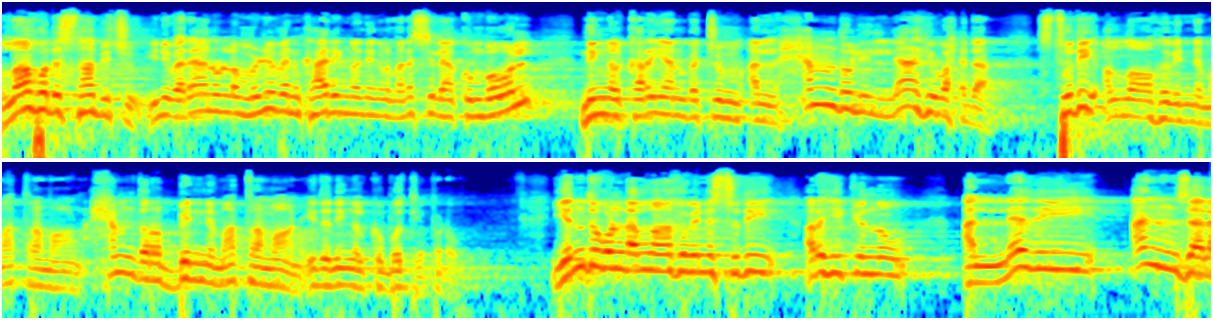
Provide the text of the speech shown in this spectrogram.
അള്ളാഹു അത് സ്ഥാപിച്ചു. ഇനി വരാനുള്ള മുഴുവൻ കാര്യങ്ങൾ നിങ്ങൾ മനസ്സിലാക്കുമ്പോൾ നിങ്ങൾക്കറിയാൻ പറ്റും അൽഹംദുലില്ലാഹി വഹദ. സ്തുതി അള്ളാഹുവിന് മാത്രമാണ് ഹംദ് റബ്ബിന് മാത്രമാണ്. ഇത് നിങ്ങൾക്ക് ബോധ്യപ്പെടും. എന്തുകൊണ്ട് അള്ളാഹുവിന് സ്തുതി അർഹിക്കുന്നു? അൻസല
